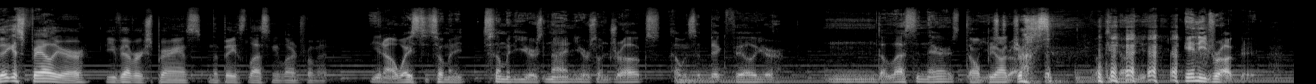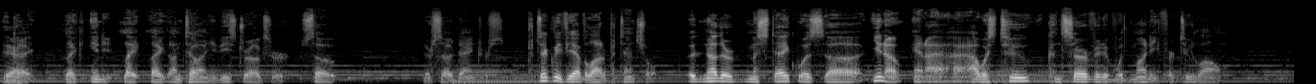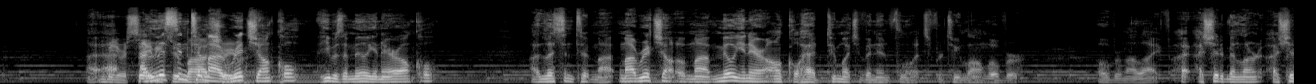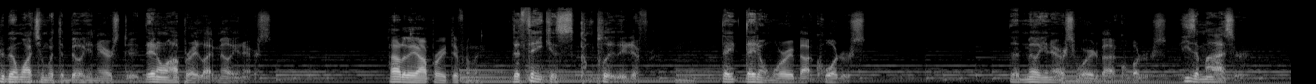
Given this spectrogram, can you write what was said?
Biggest failure you've ever experienced and the biggest lesson you learned from it? You know, I wasted so many so many years, nine years on drugs. That was a big failure. Mm, the lesson there is Don't be use on drugs. don't use any drug, dude. Yeah. Okay, like any like like I'm telling you, these drugs are so they're so dangerous, particularly if you have a lot of potential. Another mistake was, uh, you know, and I I was too conservative with money for too long. I, you I- listened to my or rich uncle. He was a millionaire uncle. I listened to my my rich uh, my millionaire uncle had too much of an influence for too long over over my life. I, I should have been learn. I should have been watching what the billionaires do. They don't operate like millionaires. How do they operate differently? The think is completely different. Hmm. They they don't worry about quarters. The millionaires worried about quarters. He's a miser.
